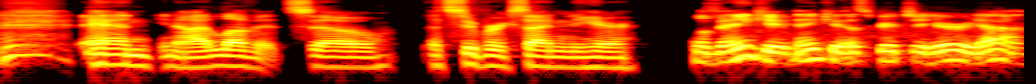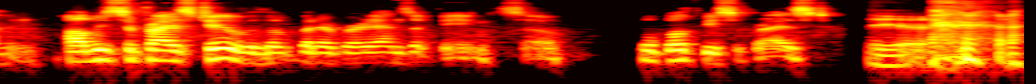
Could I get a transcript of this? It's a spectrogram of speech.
and, you know, I love it. So that's super exciting to hear. Well, thank you. Thank you. That's great to hear. Yeah. I'll be surprised too with whatever it ends up being. So we'll both be surprised. Yeah.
